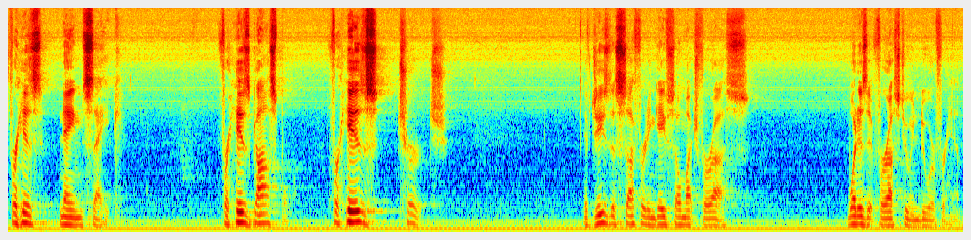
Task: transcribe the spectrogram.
for His name's sake for His gospel, for His church. If Jesus suffered and gave so much for us, what is it for us to endure for Him?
